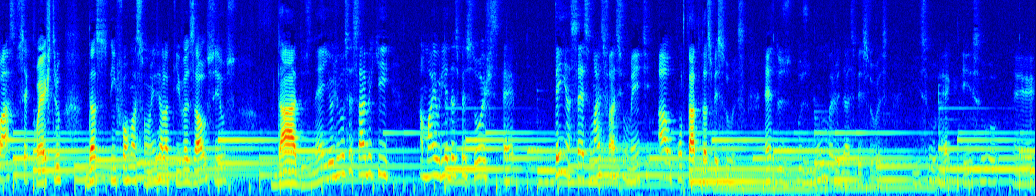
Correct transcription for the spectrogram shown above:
o sequestro das informações relativas aos seus dados, né? E hoje você sabe que a maioria das pessoas é, tem acesso mais facilmente ao contato das pessoas, né? dos, dos números das pessoas. Isso, é, isso é,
